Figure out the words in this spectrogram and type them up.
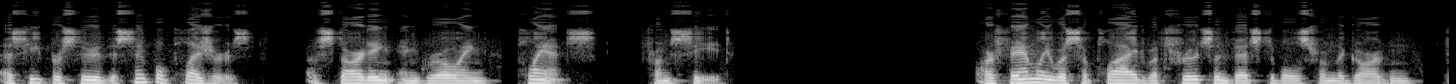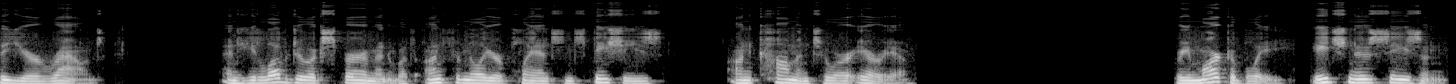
as he pursued the simple pleasures of starting and growing plants from seed. Our family was supplied with fruits and vegetables from the garden the year round, and he loved to experiment with unfamiliar plants and species uncommon to our area. Remarkably, each new season,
